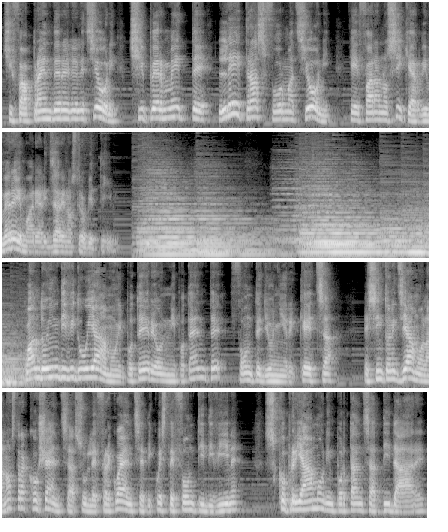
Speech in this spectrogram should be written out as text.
ci fa prendere le lezioni, ci permette le trasformazioni che faranno sì che arriveremo a realizzare i nostri obiettivi. Quando individuiamo il potere onnipotente, fonte di ogni ricchezza, e sintonizziamo la nostra coscienza sulle frequenze di queste fonti divine, scopriamo l'importanza di dare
